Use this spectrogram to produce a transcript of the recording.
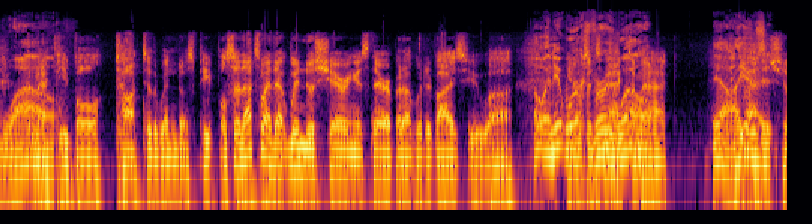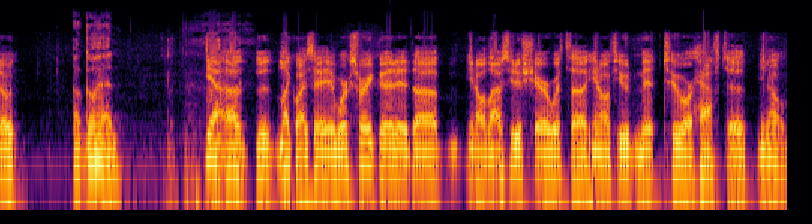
Wow. the Mac people talk to the Windows people. So that's why that Windows sharing is there. But I would advise you. Uh, Oh, and it you know, works very Mac well. Mac. Yeah, I yeah, use it. show- Oh, go ahead. yeah, uh, likewise, it works very good. It uh, you know allows you to share with uh, you know if you admit to or have to you know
